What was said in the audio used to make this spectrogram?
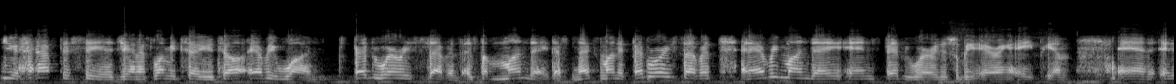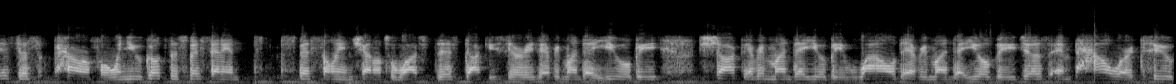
You have to see it, Janice. Let me tell you, tell everyone. February 7th. It's the Monday. That's next Monday, February 7th. And every Monday in February, this will be airing at 8 p.m. And it is just powerful. When you go to the Smithsonian, Smithsonian channel to watch this docu-series every Monday, you will be shocked every Monday. You'll be wowed every Monday. You'll be just empowered to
